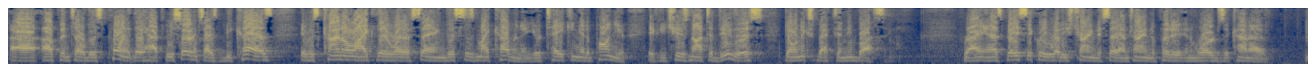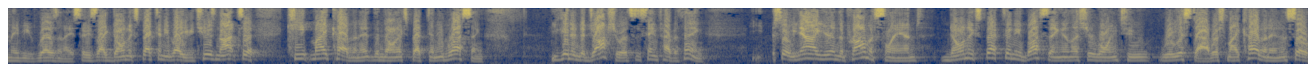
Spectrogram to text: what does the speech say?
uh, up until this point. They have to be circumcised because it was kind of like their way of saying, this is my covenant. You're taking it upon you. If you choose not to do this, don't expect any blessing. Right? And that's basically what he's trying to say. I'm trying to put it in words that kind of maybe resonate. So he's like, don't expect anybody. If you choose not to keep my covenant, then don't expect any blessing. You get into Joshua, it's the same type of thing. So now you're in the promised land. Don't expect any blessing unless you're going to reestablish my covenant. And so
